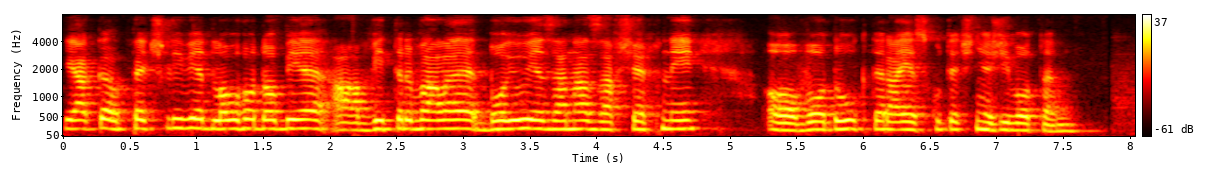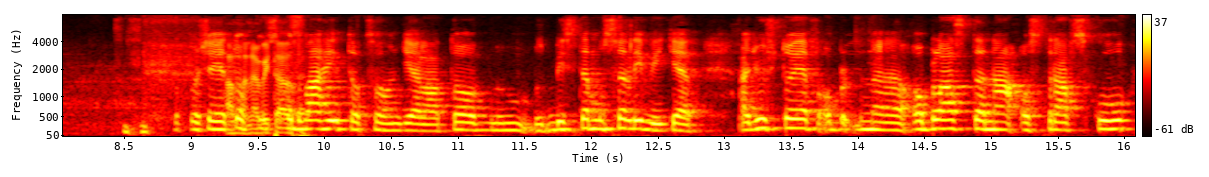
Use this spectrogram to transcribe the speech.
jak pečlivě, dlouhodobě a vytrvale bojuje za nás, za všechny o vodu, která je skutečně životem. Protože je to kus odvahy to, co on dělá. To byste museli vidět. Ať už to je v oblast na Ostravsku,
